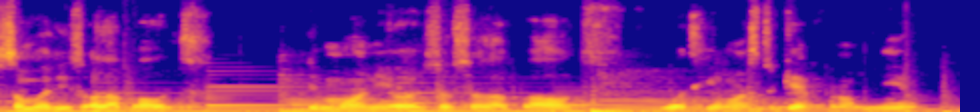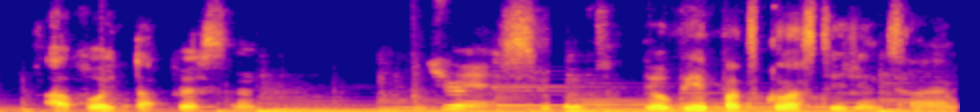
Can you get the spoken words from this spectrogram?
somebody is all about the money or it's just all about what he wants to get from you, avoid that person True. Yes, there will be a particular stage in time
